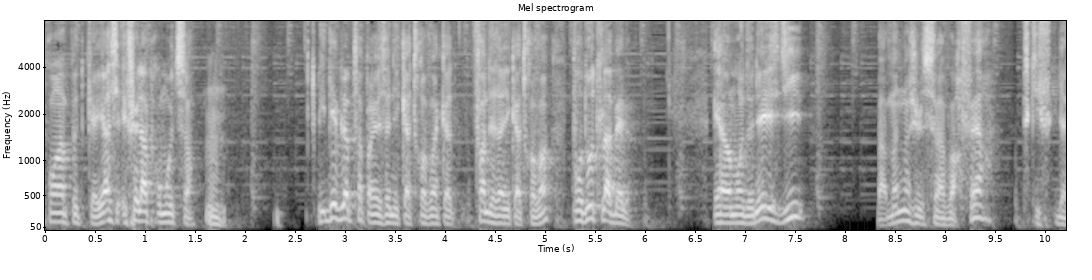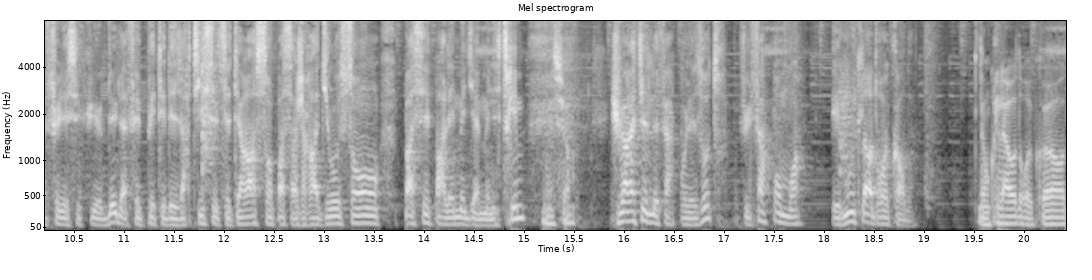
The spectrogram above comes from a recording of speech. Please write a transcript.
prends un peu de caillasse et fais la promo de ça. Mm. Il développe ça pendant les années 80, fin des années 80, pour d'autres labels. Et à un moment donné, il se dit, bah maintenant j'ai le savoir-faire, parce qu'il il a fait les CQFD, il a fait péter des artistes, etc., sans passage radio, sans passer par les médias mainstream. Bien sûr. Je vais arrêter de le faire pour les autres, je vais le faire pour moi. Et monte de record. Donc Loud Record,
